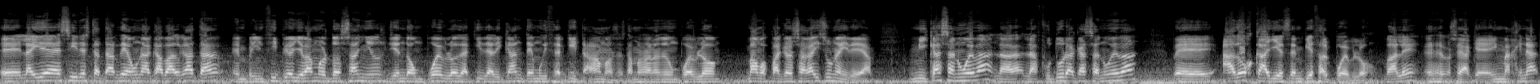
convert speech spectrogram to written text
Eh, la idea es ir esta tarde a una cabalgata. En principio llevamos dos años yendo a un pueblo de aquí de Alicante, muy cerquita. Vamos, estamos hablando de un pueblo. Vamos, para que os hagáis una idea. Mi casa nueva, la, futura casa nueva, eh, a dos calles empieza el pueblo, ¿vale? o sea que imaginar,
